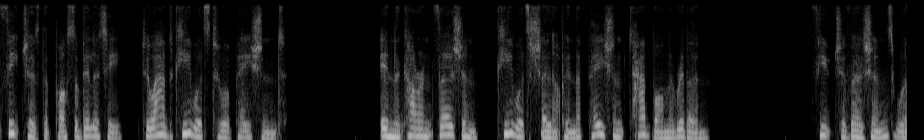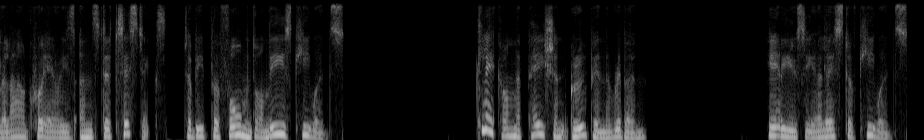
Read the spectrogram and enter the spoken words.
features the possibility to add keywords to a patient. In the current version, keywords show up in the Patient tab on the ribbon. Future versions will allow queries and statistics to be performed on these keywords. Click on the patient group in the ribbon. Here you see a list of keywords.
